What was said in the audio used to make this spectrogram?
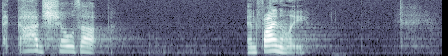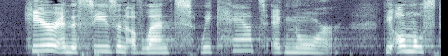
that God shows up. And finally, here in the season of Lent, we can't ignore the almost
